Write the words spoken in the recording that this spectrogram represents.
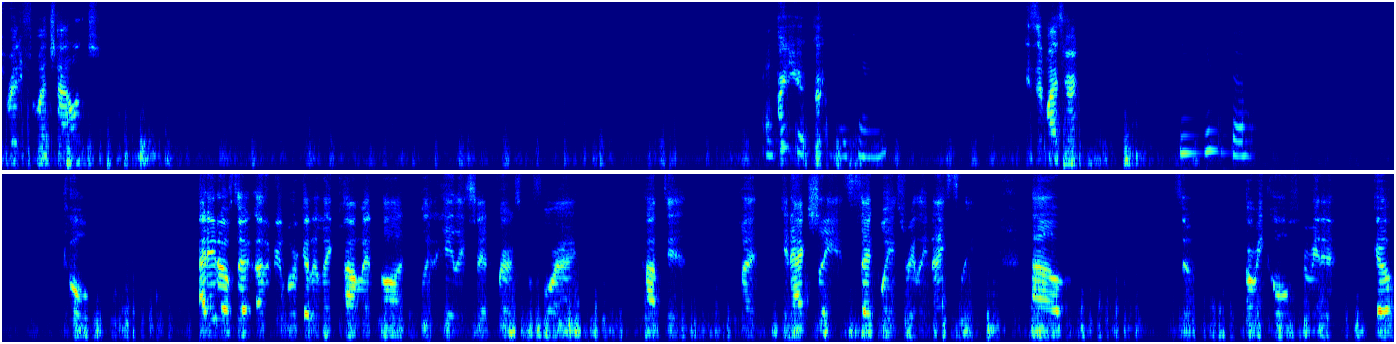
You ready for my challenge? I Are think you- it's my turn. Is it my turn? You go. Cool. I didn't know if other people were gonna like comment on what Haley said first before I hopped in, but it actually segues really nicely. Um, so, are we cool for me to go?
